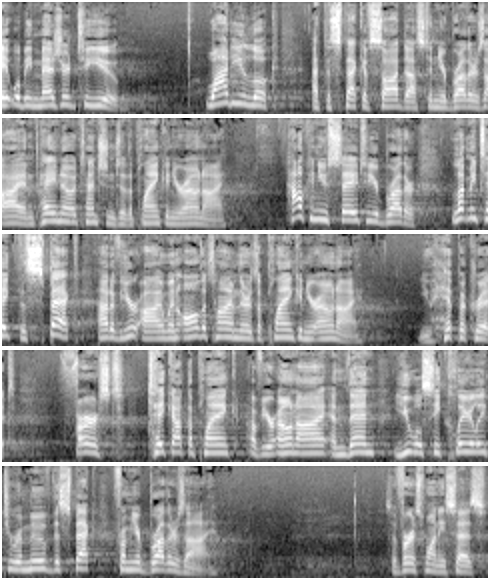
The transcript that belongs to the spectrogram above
it will be measured to you. Why do you look at the speck of sawdust in your brother's eye and pay no attention to the plank in your own eye? How can you say to your brother, Let me take the speck out of your eye when all the time there is a plank in your own eye? You hypocrite! First, take out the plank of your own eye, and then you will see clearly to remove the speck from your brother's eye. So, verse 1, he says,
